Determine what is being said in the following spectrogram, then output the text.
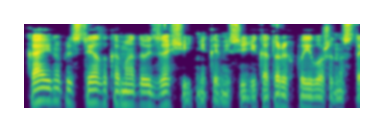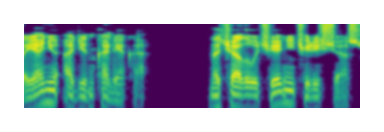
Каину предстояло командовать защитниками, среди которых по его же настоянию один калека. Начало учений через час.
